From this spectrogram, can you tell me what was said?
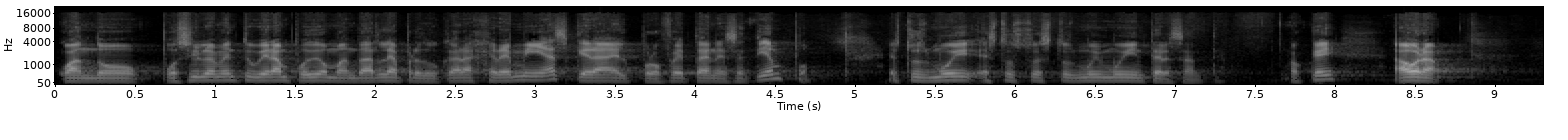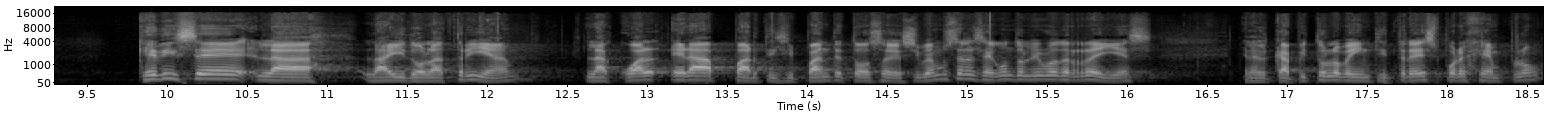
cuando posiblemente hubieran podido mandarle a predicar a Jeremías, que era el profeta en ese tiempo. Esto es muy, esto, esto, es muy, muy interesante. ¿Ok? Ahora, ¿Qué dice la, idolatría, la cual era participante de todos ellos? Si vemos en el segundo libro de Reyes, en el capítulo 23, por ejemplo,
